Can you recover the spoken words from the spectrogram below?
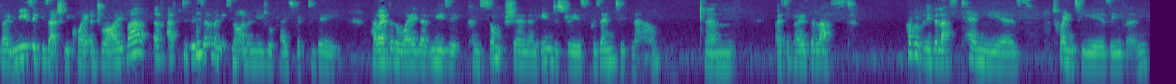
like music is actually quite a driver of activism mm-hmm. and it's not an unusual place for it to be. However, the way that music consumption and industry is presented now, um, I suppose the last, probably the last 10 years, 20 years even,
